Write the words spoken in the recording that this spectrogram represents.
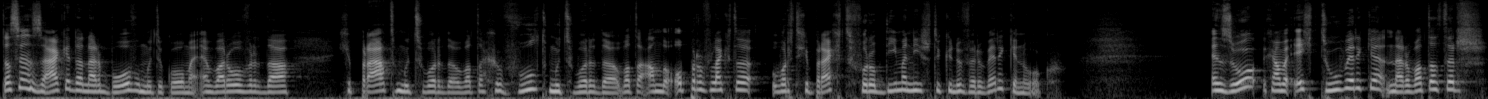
Dat zijn zaken die naar boven moeten komen en waarover dat gepraat moet worden, wat dat gevoeld moet worden, wat dat aan de oppervlakte wordt gebracht voor op die manier te kunnen verwerken ook. En zo gaan we echt toewerken naar wat dat er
